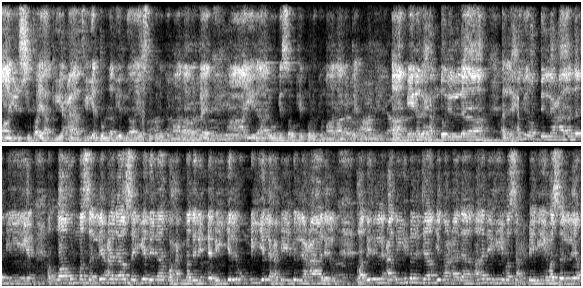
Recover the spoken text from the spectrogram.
ശിഫയാക്കി ആഫിയത്തുള്ള ദീർഘായസ് കൊടുക്കുമാറാകട്ടെ. ആയിര ആരോഗ്യ സൗഖ്യം കൊടുക്കുമാറാകട്ടെ. ആമീൻ. അൽഹംദുലില്ലാഹ്. അൽഹംദു റബ്ബിൽ ആലമീൻ. അല്ലാഹുമ്മ സല്ലി അലാ സയ്യിദിനാ മുഹമ്മദ് محمد النبي الأمي الحبيب العالي القدر العظيم الجاه وعلى آله وصحبه وسلم.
